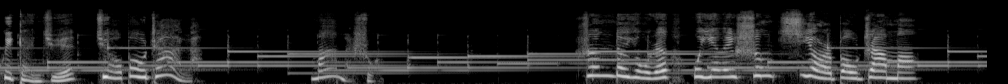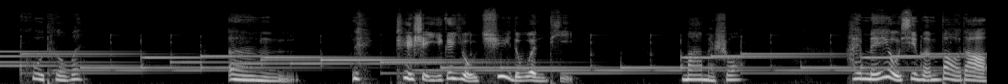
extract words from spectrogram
会感觉就要爆炸了。妈妈说。真的有人会因为生气而爆炸吗？库特问。嗯，这是一个有趣的问题。妈妈说，还没有新闻报道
